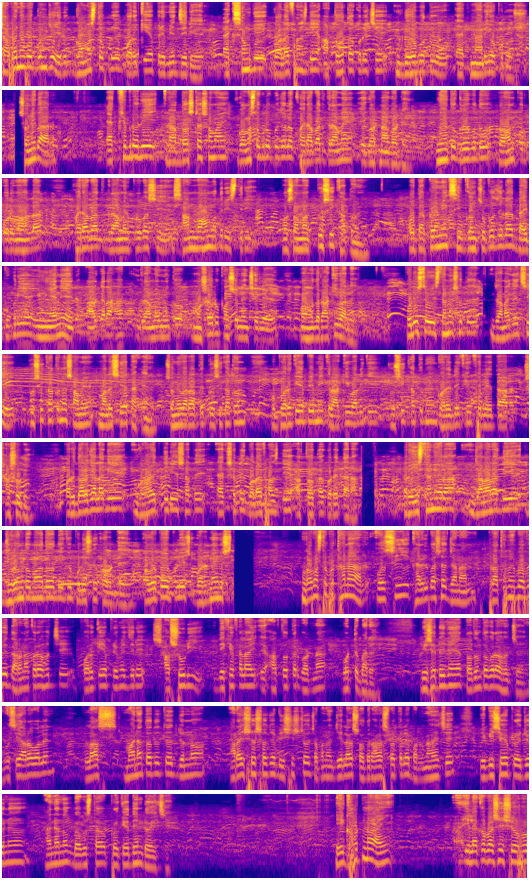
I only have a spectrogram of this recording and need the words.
চাঁপাইনবাবগঞ্জের গমস্তপুরে পরকীয়া প্রেমের জেরে একসঙ্গে গলায় ফাঁস দিয়ে আত্মহত্যা করেছে গৃহবধূ এক নারী ও পুরুষ। শনিবার এক ফেব্রুয়ারি রাত দশটার সময় গমস্তপুর উপজেলা খয়রাবাদ গ্রামে এই ঘটনা ঘটে। নিহত গৃহবধূ রহনপুর পৌর মহল্লার খয়রাবাদ গ্রামের প্রবাসী সান মোহাম্মদের স্ত্রী মোসাম্মদ টুসি খাতুন। ও তার প্রেমিক শিবগঞ্জ উপজেলার দাইপুকুরিয়া ইউনিয়নের আরগারাহাট গ্রামের মৃত মোশারুফ হোসেনের ছেলে মোহাম্মদ রাকিব আলী। পুলিশ ও স্থানীয় সূত্রে জানা গেছে টুসি খাতুনের স্বামী মালয়েশিয়ায় থাকেন। শনিবার রাতে টুসি খাতুন ও পরকীয় প্রেমিক রাকিব আলীকে টুসি খাতুনের ঘরে দেখে ফেলে তার শাশুড়ি। পরে দরজা লাগিয়ে ঘরের তীরের সাথে একসাথে গলায় ফাঁস দিয়ে আত্মহত্যা করে তারা। পরে স্থানীয়রা জানালা দিয়ে ঝুলন্ত মরদেহ দেখে পুলিশকে খবর দেয়। খবর পেয়ে পুলিশ ঘটনার গমস্তপুর থানার ওসি খালিল বাসা জানান, প্রাথমিকভাবে ধারণা করা হচ্ছে পরকীয়া প্রেমের জেরে শাশুড়ি দেখে ফেলায় এ আত্মহত্যার ঘটনা ঘটতে পারে। বিষয়টি নিয়ে তদন্ত করা হচ্ছে। ওসি আরও বলেন, লাশ ময়নাতদন্তের জন্য আড়াইশো সজ্জা বিশিষ্ট চাপানো জেলা সদর হাসপাতালে পাঠানো হয়েছে। এ বিষয়ে প্রয়োজনীয় আইনানুগ ব্যবস্থা প্রক্রিয়াধীন রয়েছে। এই ঘটনায় এলাকাবাসী সহ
